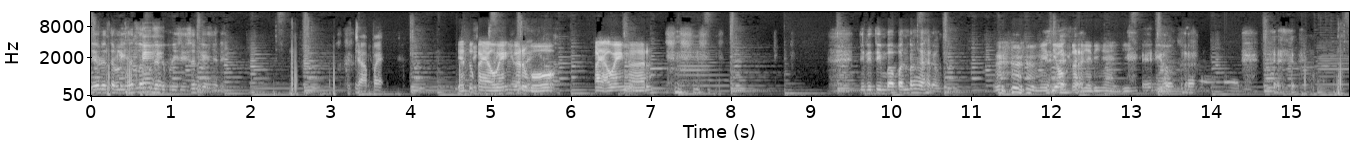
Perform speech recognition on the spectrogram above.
Dia udah terlihat lah udah di preseason kayaknya deh. Capek. Dia tuh kayak Wenger Bo, kayak Wenger. Jadi tim papan tengah dong. Mediocre jadinya anjing. Mediocre.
